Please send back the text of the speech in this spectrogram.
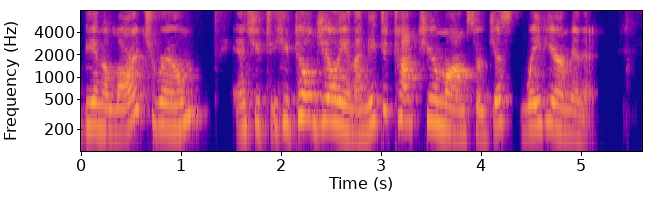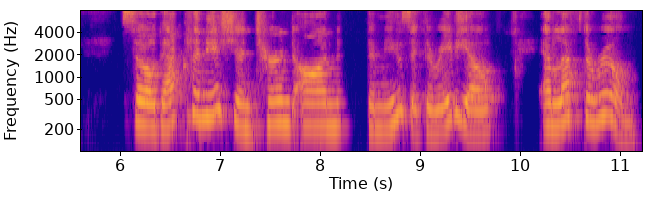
be in a large room, and she he told Gillian, "I need to talk to your mom, so just wait here a minute." So that clinician turned on the music, the radio, and left the room.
